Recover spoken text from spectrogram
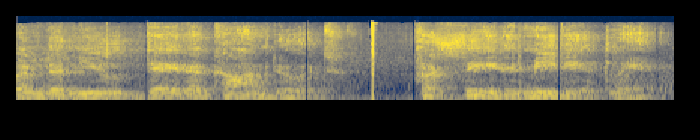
Opened a new data conduit. Proceed immediately.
